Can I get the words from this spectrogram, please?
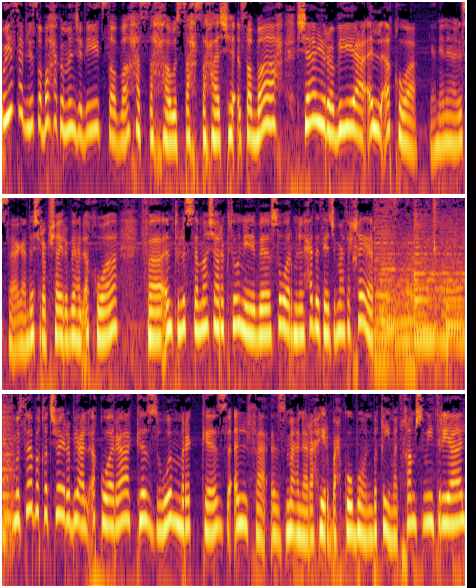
ويسعد لي صباحكم من جديد صباح الصحة والصحصحة. صباح شاي ربيع الأقوى يعني أنا لسه قاعد أشرب شاي ربيع الأقوى فأنتوا لسه ما شاركتوني بصور من الحدث يا جماعة الخير مسابقة شاي ربيع الأقوى راكز ومركز الفائز معنا راح يربح كوبون بقيمة 500 ريال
